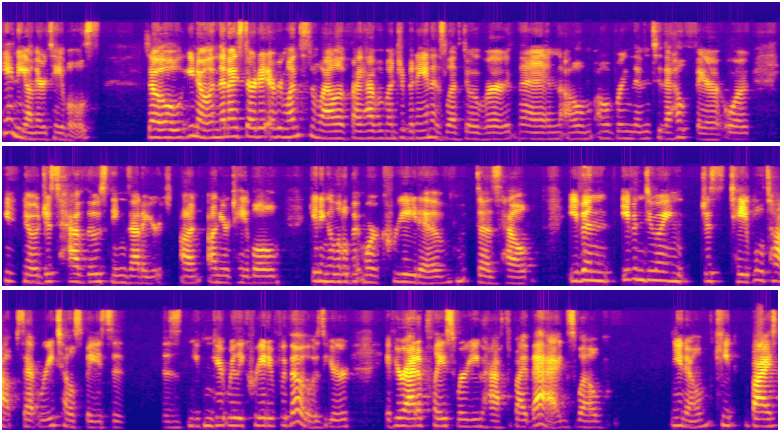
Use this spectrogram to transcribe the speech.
candy on their tables. So you know and then i started every once in a while if i have a bunch of bananas left over then i'll, I'll bring them to the health fair or you know just have those things out of your on, on your table. Getting a little bit more creative does help. Even even doing just tabletops at retail spaces you can get really creative with those. You're if you're at a place where you have to buy bags well you know, keep buy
